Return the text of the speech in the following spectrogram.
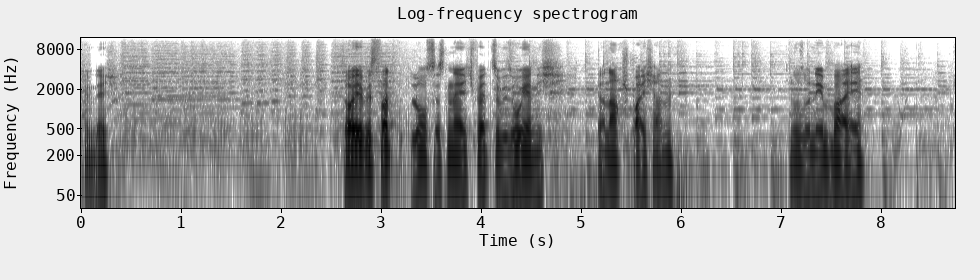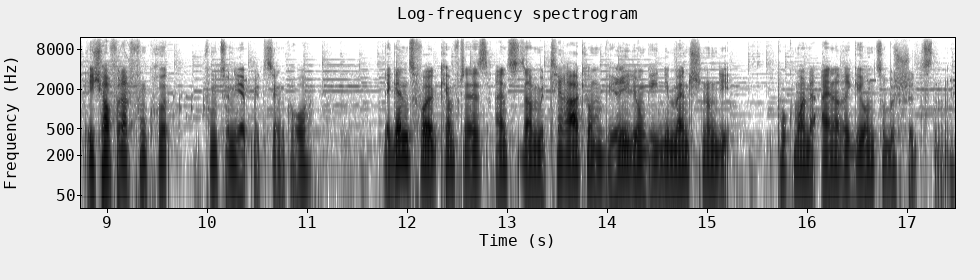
finde ich so, ihr wisst, was los ist. Ne? Ich werde sowieso ja nicht danach speichern. Nur so nebenbei. Ich hoffe, das fun funktioniert mit Synchro. Legendensvolk kämpfte es eins zusammen mit Terrakium und Viridium gegen die Menschen, um die Pokémon der einer Region zu beschützen.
